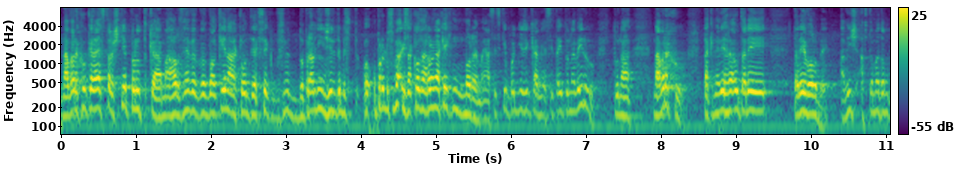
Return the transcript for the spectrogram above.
na vrchu, která je strašně prudká, má hrozně velký náklon, jak musíme dopravní inženýr, by, opravdu jsme až za nějakých norem. A já si vždycky pod ní říkám, jestli tady to nevyjdu, tu na, na vrchu, tak nevyhraju tady, tady volby. A víš, a v tomhle tom,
